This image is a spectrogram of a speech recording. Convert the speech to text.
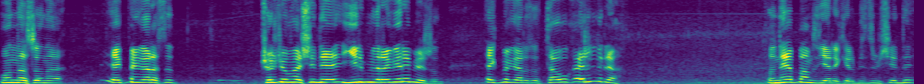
Ondan sonra ekmek arası çocuğun şimdi 20 lira veremiyorsun. Ekmek arası tavuk 50 lira. Bu ne yapmamız gerekir bizim şimdi?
